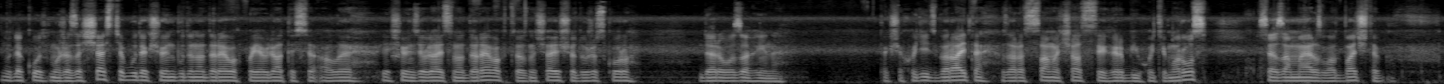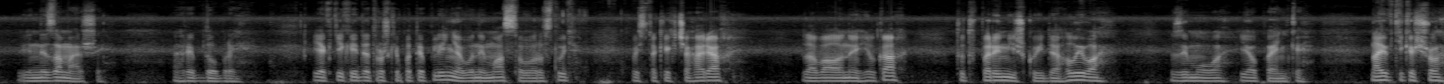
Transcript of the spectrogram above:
Ну, для когось може за щастя буде, якщо він буде на деревах появлятися, але якщо він з'являється на деревах, це означає, що дуже скоро дерево загине. Так що ходіть, збирайте. Зараз саме час цих грибів, хоч і мороз, все замерзло. От бачите, він не замерший. Гриб добрий. Як тільки йде трошки потепління, вони масово ростуть ось в таких чагарях, завалених гілках. Тут в переміжку йде глива зимова і опеньки. Навіть тільки що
